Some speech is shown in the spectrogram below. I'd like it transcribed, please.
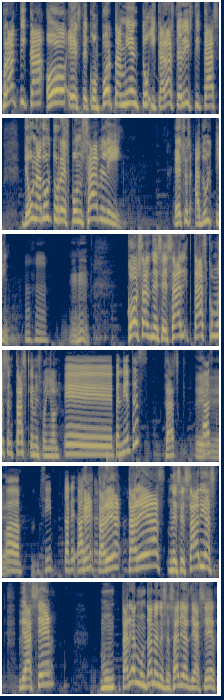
práctica o este comportamiento y características de un adulto responsable. Eso es adulting. Cosas necesarias. Task, ¿cómo es en task en español? Eh, ¿Pendientes? Task. eh, Task, ah, sí, tare- ah, ¿qué? sí, tare- Tarea- tareas necesarias de hacer. mun- tareas mundanas necesarias de hacer.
